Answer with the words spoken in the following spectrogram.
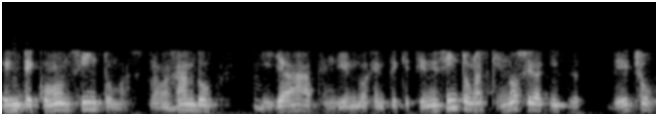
gente con síntomas, trabajando y ya atendiendo a gente que tiene síntomas que no se, de hecho,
